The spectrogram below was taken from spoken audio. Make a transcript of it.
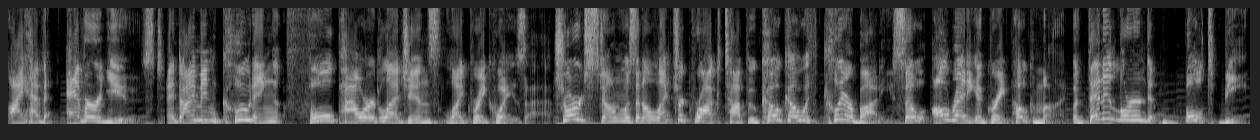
I have ever used. And I'm including full-powered legends like Rayquaza. Chargestone was an electric rock Tapu Koko with clear body, so already a great Pokemon. But then it learned Bolt Beak,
